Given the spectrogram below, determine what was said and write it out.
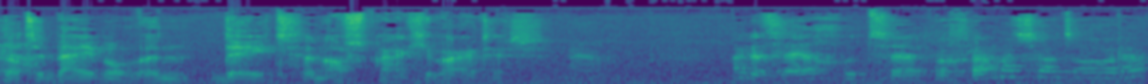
dat de Bijbel een date, een afspraakje waard is. Oh, dat is een heel goed programma zo te horen.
